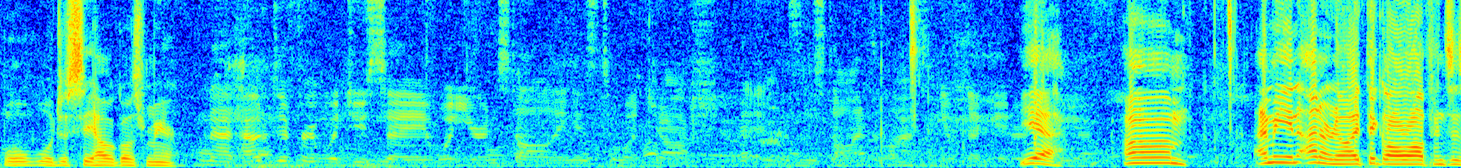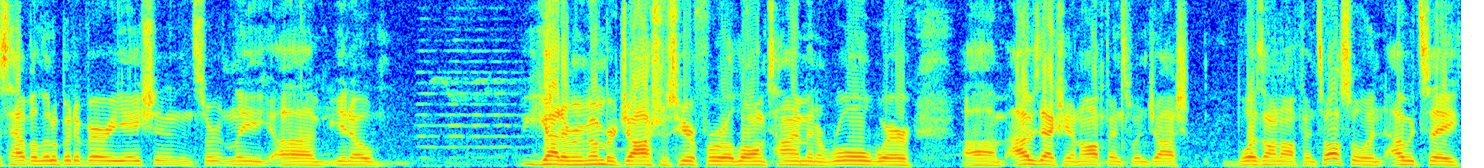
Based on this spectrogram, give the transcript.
we'll, we'll just see how it goes from here. Matt, how different would you say what you're installing is to what Josh is installing for the last you know, decade? Yeah. Um, I mean, I don't know. I think all offenses have a little bit of variation, and certainly, um, you know, you got to remember Josh was here for a long time in a role where um, I was actually on offense when Josh was on offense also, and I would say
